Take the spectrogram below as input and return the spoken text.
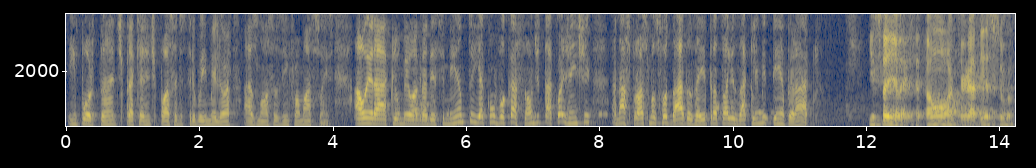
importante para que a gente possa distribuir melhor as nossas informações. Ao Heráclito, o meu agradecimento e a convocação de estar tá com a gente nas próximas rodadas aí para atualizar clima e tempo, Heráclito. Isso aí, Alex. Então, eu que agradeço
